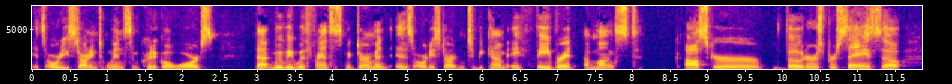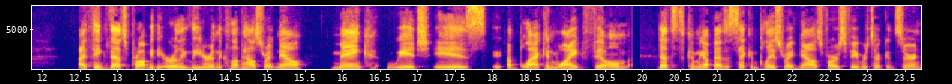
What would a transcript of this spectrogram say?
It's already starting to win some critical awards. That movie with Francis McDermott is already starting to become a favorite amongst Oscar voters per se. So I think that's probably the early leader in the clubhouse right now. Mank, which is a black and white film, that's coming up as a second place right now as far as favorites are concerned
